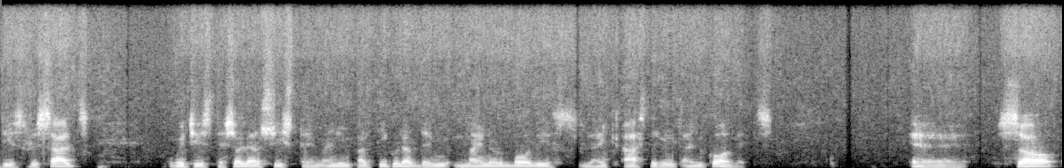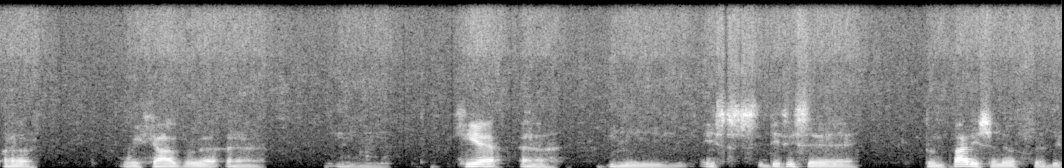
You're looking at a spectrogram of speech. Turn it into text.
these results which is the solar system, and in particular the minor bodies like asteroids and comets. Uh, so uh, we have uh, mm, here mm, is this is a comparison of the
